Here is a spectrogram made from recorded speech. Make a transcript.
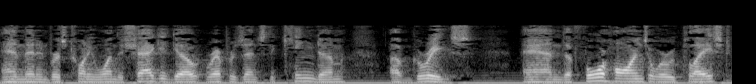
And then in verse 21, the shaggy goat represents the kingdom of Greece. And the four horns were replaced.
